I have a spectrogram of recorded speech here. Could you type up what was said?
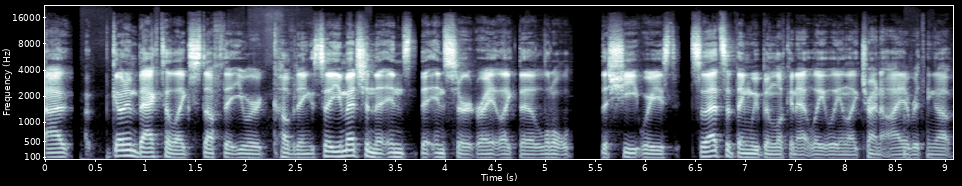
I going back to like stuff that you were coveting. So you mentioned the in, the insert, right? Like the little the sheet where you. So that's the thing we've been looking at lately and like trying to eye everything up.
